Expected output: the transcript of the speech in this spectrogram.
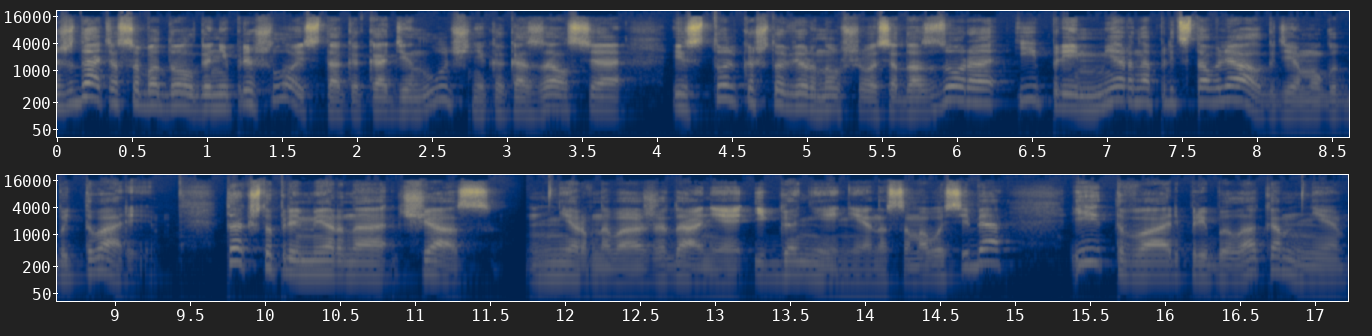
Ждать особо долго не пришлось, так как один лучник оказался из только что вернувшегося дозора и примерно представлял, где могут быть твари. Так что примерно час нервного ожидания и гонения на самого себя, и тварь прибыла ко мне.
